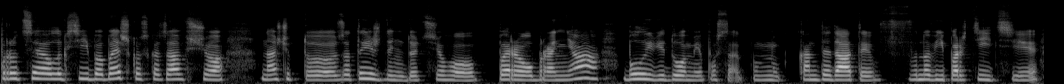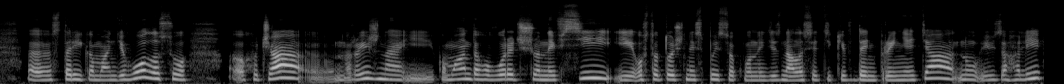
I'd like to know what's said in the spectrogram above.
про це Олексій Бабешко сказав, що, начебто, за тиждень до цього переобрання були відомі ну, кандидати в новій партійці е, старій команді голосу. Е, хоча е, Рижна і команда говорять, що не всі, і остаточний список вони дізналися тільки в день прийняття. Ну і взагалі.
